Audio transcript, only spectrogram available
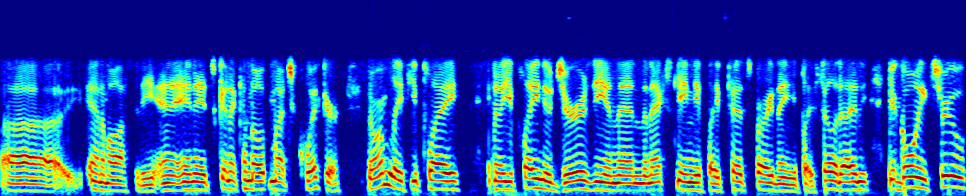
uh, animosity, and, and it's going to come out much quicker. Normally, if you play you know, you play New Jersey, and then the next game you play Pittsburgh, and then you play Philadelphia. You're going through.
